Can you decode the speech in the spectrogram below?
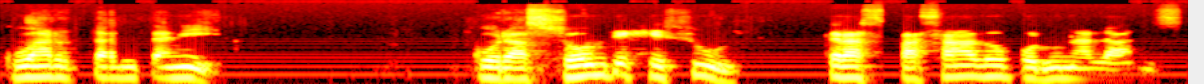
Cuarta letanía. Corazón de Jesús, traspasado por una lanza.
